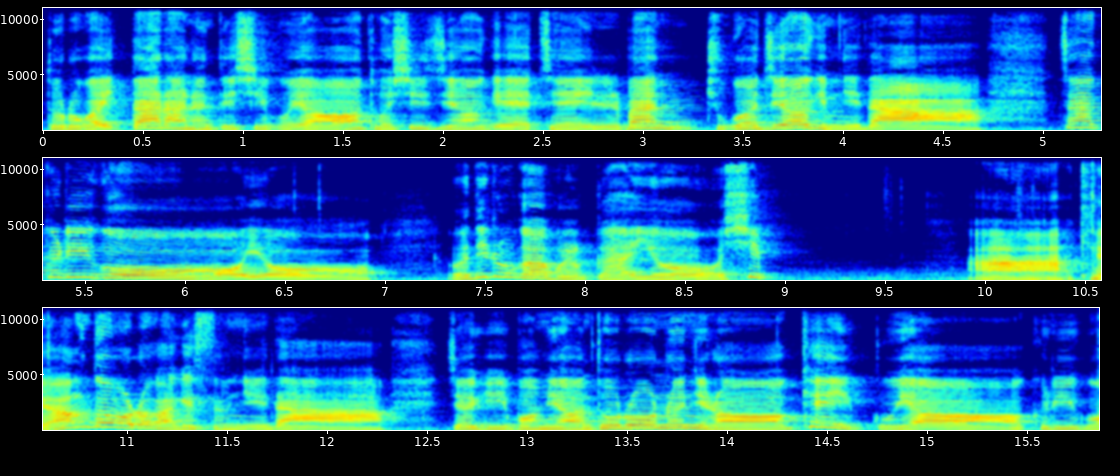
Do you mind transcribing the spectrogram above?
도로가 있다라는 뜻이고요. 도시 지역의 제1반 주거 지역입니다. 자, 그리고 요 어디로 가볼까요? 10 아, 개항동으로 가겠습니다. 저기 보면 도로는 이렇게 있고요. 그리고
